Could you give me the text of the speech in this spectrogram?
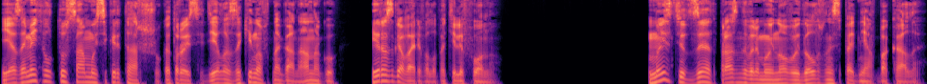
я заметил ту самую секретаршу, которая сидела, закинув нога на ногу, и разговаривала по телефону. Мы с Дюдзе отпраздновали мою новую должность, подняв бокалы.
